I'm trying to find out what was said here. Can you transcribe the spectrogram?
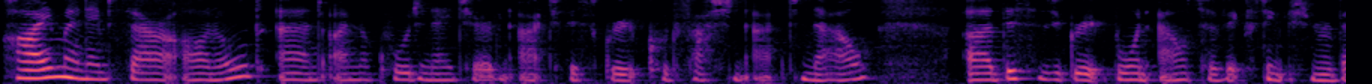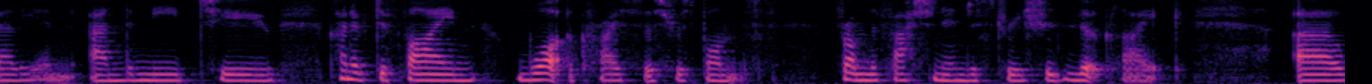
Hi, my name's Sara Arnold, and I'm the coordinator of an activist group called Fashion Act Now. Uh, this is a group born out of Extinction Rebellion and the need to kind of define what a crisis response from the fashion industry should look like. Uh,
